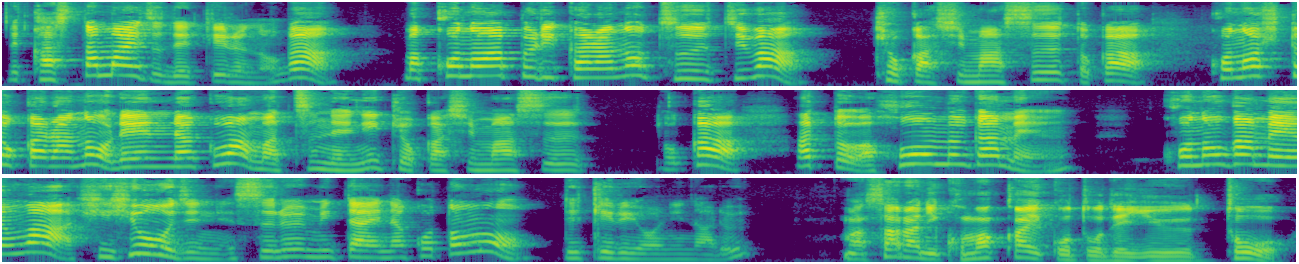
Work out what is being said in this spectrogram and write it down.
で、カスタマイズできるのが、まあ、このアプリからの通知は許可しますとか、この人からの連絡はま常に許可しますとか、あとはホーム画面、この画面は非表示にするみたいなこともできるようになる。まあ、さらに細かいことで言うと、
